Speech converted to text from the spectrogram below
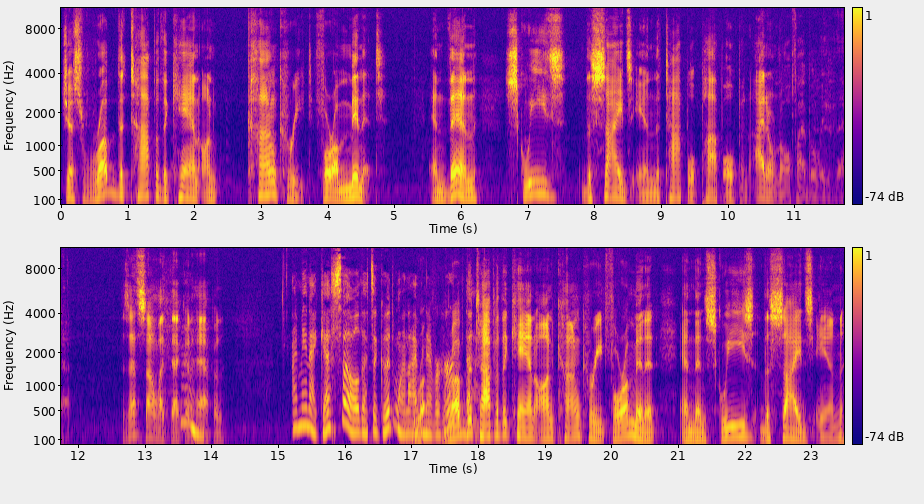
just rub the top of the can on concrete for a minute, and then squeeze the sides in. The top will pop open. I don't know if I believe that. Does that sound like that could hmm. happen? I mean, I guess so. That's a good one. I've Ru- never heard Rub the top of the can on concrete for a minute and then squeeze the sides in,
